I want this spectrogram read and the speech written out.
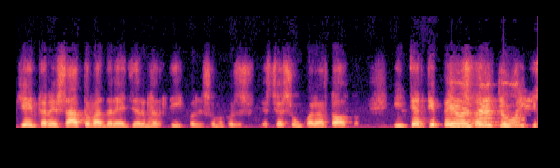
chi è interessato vada a leggere l'articolo, insomma, cosa è successo un 48. In certi paesi colpiti,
